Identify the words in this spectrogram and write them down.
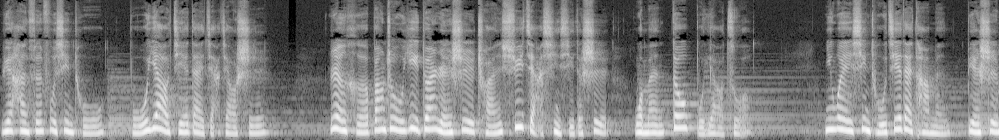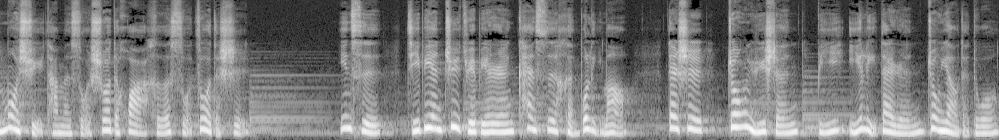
约翰吩咐信徒不要接待假教师，任何帮助异端人士传虚假信息的事，我们都不要做，因为信徒接待他们，便是默许他们所说的话和所做的事。因此，即便拒绝别人看似很不礼貌，但是忠于神比以礼待人重要得多。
